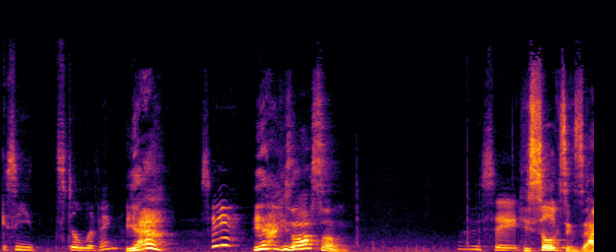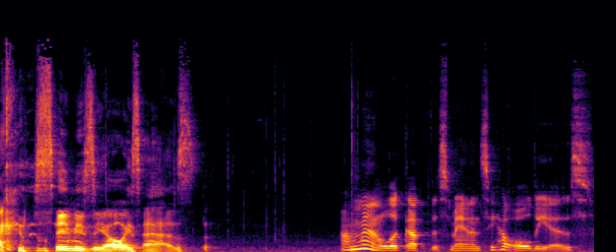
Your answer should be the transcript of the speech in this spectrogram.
is he still living? Yeah, Is he? yeah, he's awesome. Let me see. He still looks exactly the same as he always has. I'm gonna look up this man and see how old he is.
